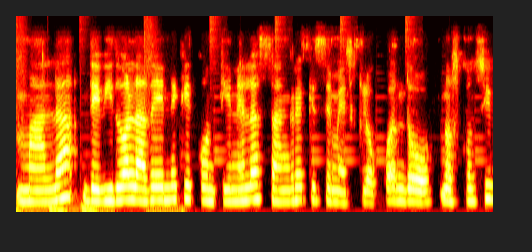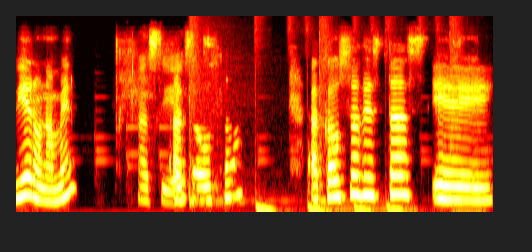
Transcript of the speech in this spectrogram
mala debido al ADN que contiene la sangre que se mezcló cuando nos concibieron, amén. Así es. A causa, de estas eh,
